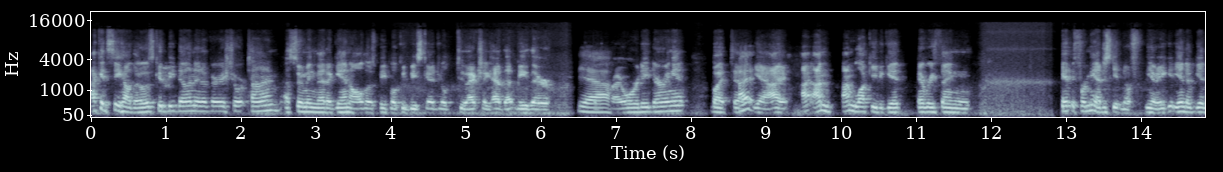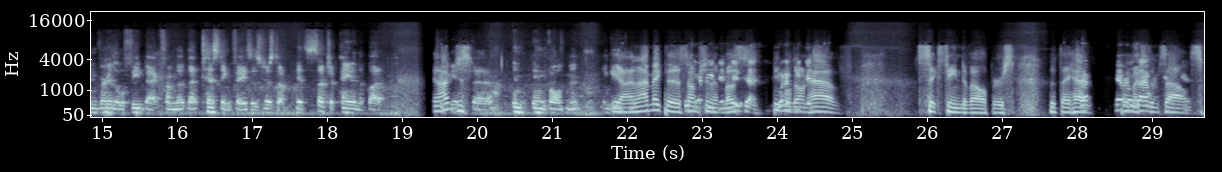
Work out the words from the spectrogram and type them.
I could see how those could be done in a very short time, assuming that again, all those people could be scheduled to actually have that be their yeah. priority during it. But uh, I- yeah, I, I, I'm I'm lucky to get everything. It, for me, I just get no, you know, you, get, you end up getting very little feedback from the, that testing phase. Is just a, it's such a pain in the butt. And I'm just uh, in, involvement. Engagement. yeah, and I make the assumption that didn't do most people don't didn't- have sixteen developers that they have pretty much advocate themselves.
